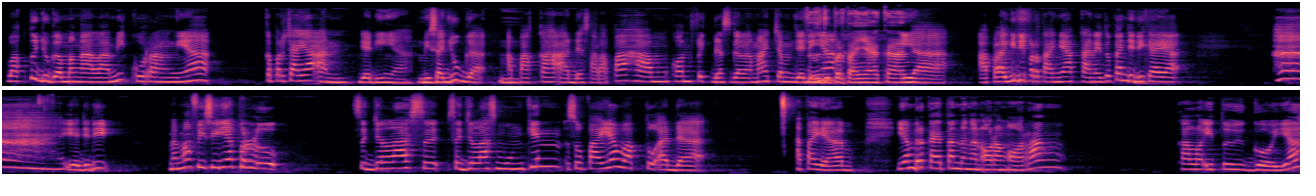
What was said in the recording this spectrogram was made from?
waktu juga mengalami kurangnya kepercayaan jadinya hmm. bisa juga hmm. apakah ada salah paham konflik dan segala macam jadinya Lalu dipertanyakan iya apalagi dipertanyakan itu kan jadi kayak Hah, ya jadi memang visinya perlu sejelas se, sejelas mungkin supaya waktu ada apa ya yang berkaitan dengan orang-orang kalau itu goyah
